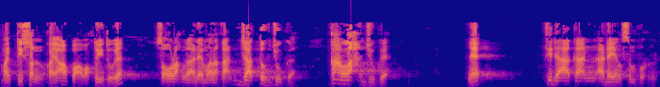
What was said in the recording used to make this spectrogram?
Mike Tyson kayak apa waktu itu ya? Seolah nggak ada yang mengalahkan, jatuh juga, kalah juga. Ya, tidak akan ada yang sempurna.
